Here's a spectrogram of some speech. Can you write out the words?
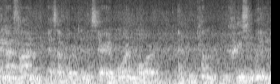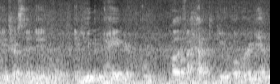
and I find as I've worked in this area more and more, I've become increasingly interested in, in human behavior. And probably if I had it to do over again,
